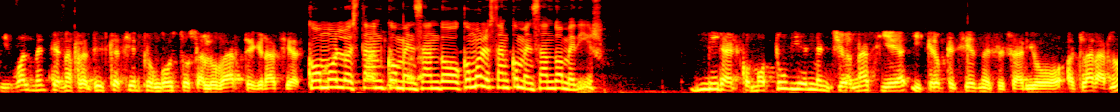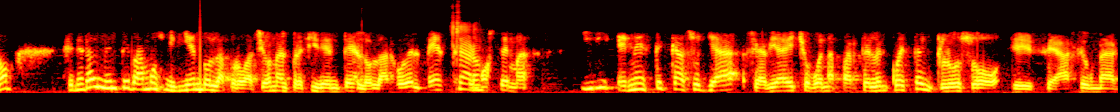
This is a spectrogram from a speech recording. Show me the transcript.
Igualmente, Ana Francisca, siempre un gusto saludarte, gracias. ¿Cómo lo están comenzando, cómo lo están comenzando a medir? Mira, como tú bien mencionas, y, y creo que sí es necesario aclararlo, generalmente vamos midiendo la aprobación al presidente a lo largo del mes. Claro. Tenemos temas y en este caso ya se había hecho buena parte de la encuesta, incluso eh, se hace una,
